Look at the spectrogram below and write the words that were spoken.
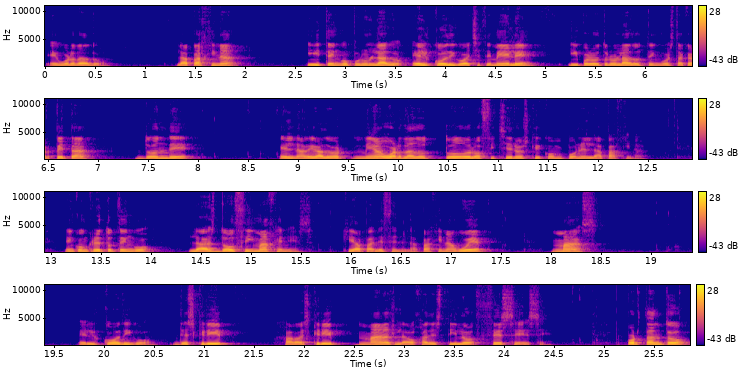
he guardado la página y tengo por un lado el código HTML y por otro lado tengo esta carpeta donde el navegador me ha guardado todos los ficheros que componen la página. En concreto tengo las 12 imágenes que aparecen en la página web más el código de script, JavaScript, más la hoja de estilo CSS. Por tanto,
